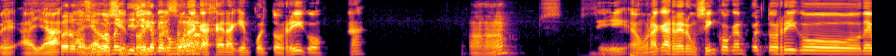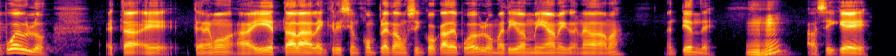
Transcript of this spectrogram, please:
Eh, allá, pero allá 227 personas. una cajera aquí en Puerto Rico. ¿ah? Ajá. Sí, es una carrera, un 5 acá en Puerto Rico de pueblo. Está, eh, tenemos, ahí está la, la inscripción completa, un 5K de pueblo metido en Miami, nada más. ¿me entiendes? Así que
